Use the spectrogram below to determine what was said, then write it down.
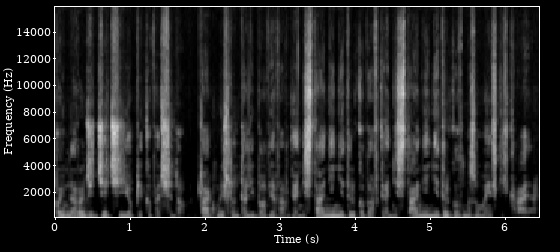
powinna rodzić dzieci i opiekować się domem. Tak myślą talibowie w Afganistanie, nie tylko w Afganistanie, nie tylko w muzułmańskich krajach.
